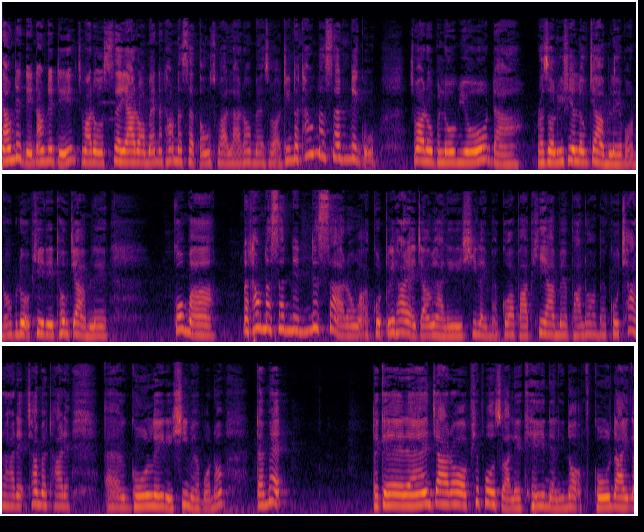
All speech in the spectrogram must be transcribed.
နောက်နှစ်တွေနောက်နှစ်တွေကျမတို့ဆက်ရတော့မယ်2023ဆိုတာလာတော့မယ်ဆိုတော့ဒီ2022ကိုကျမတို့ဘယ်လိုမျိုးဒါ resolution လုပ်ကြမလဲပေါ့နော်ဘယ်လိုအဖြေတွေထုတ်ကြမလဲကို့မှာ2022နှစ်စတော့ကကိုတွေးထားတဲ့အကြောင်းအရာလေးတွေရှိလိမ့်မယ်ကိုကဘာဖြစ်ရမယ်ဘာလုပ်ရမယ်ကိုချထားတဲ့ချမှတ်ထားတဲ့အဲ goal လေးတွေရှိမယ်ပေါ့နော်ဒါပေမဲ့တကယ်တမ်းကြတော့ဖြစ်ဖို့ဆိုတာလေခဲရင်တယ်လीเนาะ goal တိုင်းက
